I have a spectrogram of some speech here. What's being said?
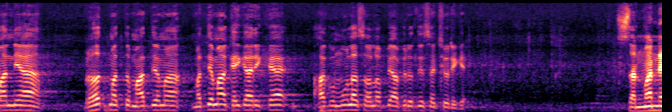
ಮಾನ್ಯ ಬೃಹತ್ ಮತ್ತು ಮಾಧ್ಯಮ ಮಧ್ಯಮ ಕೈಗಾರಿಕೆ ಹಾಗೂ ಮೂಲ ಸೌಲಭ್ಯ ಅಭಿವೃದ್ಧಿ ಸಚಿವರಿಗೆ. ಸನ್ಮಾನ್ಯ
